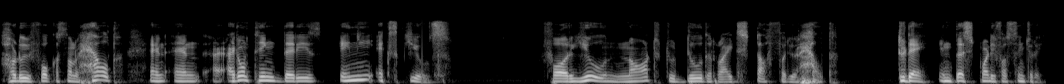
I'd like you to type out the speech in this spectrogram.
how do we focus on health and and i don't think there is any excuse for you not to do the right stuff for your health today in this 21st century.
